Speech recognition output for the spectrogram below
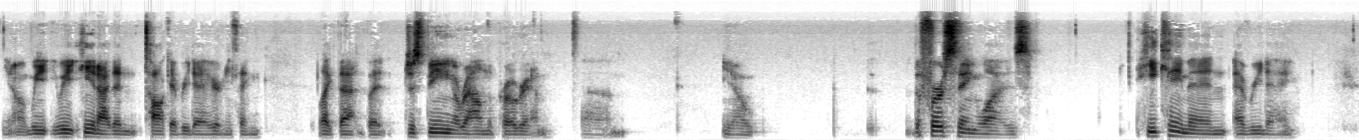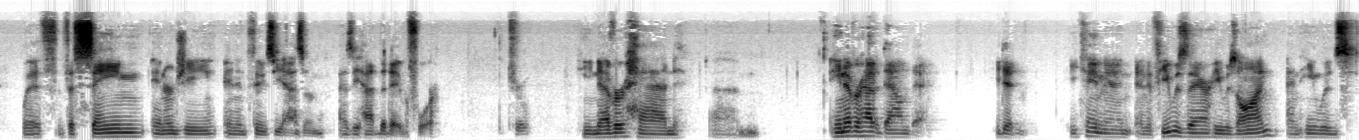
You know, we, we he and I didn't talk every day or anything like that, but just being around the program, um, you know, the first thing was he came in every day with the same energy and enthusiasm as he had the day before. True. He never had um, he never had a down day. He didn't. He came in, and if he was there, he was on, and he was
